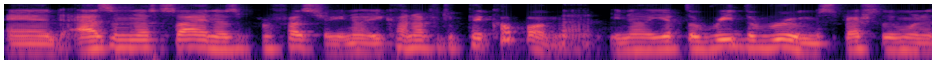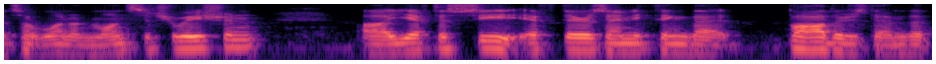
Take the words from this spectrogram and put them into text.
And as an SI and as a professor, you know, you kind of have to pick up on that. You know, you have to read the room, especially when it's a one-on-one situation. Uh, you have to see if there's anything that bothers them that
